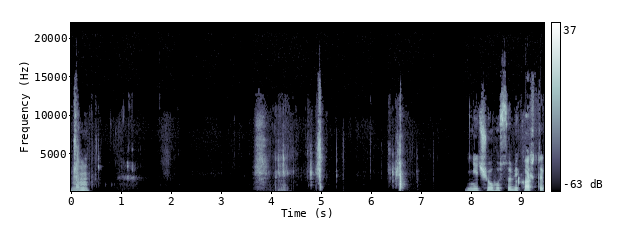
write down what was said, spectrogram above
М. Нічого собі карти.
